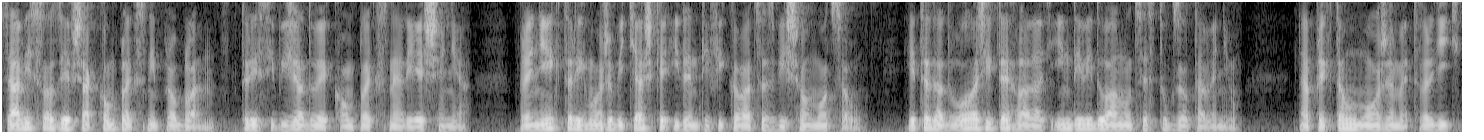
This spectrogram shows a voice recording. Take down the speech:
Závislosť je však komplexný problém, ktorý si vyžaduje komplexné riešenia. Pre niektorých môže byť ťažké identifikovať sa s vyššou mocou – je teda dôležité hľadať individuálnu cestu k zotaveniu. Napriek tomu môžeme tvrdiť,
